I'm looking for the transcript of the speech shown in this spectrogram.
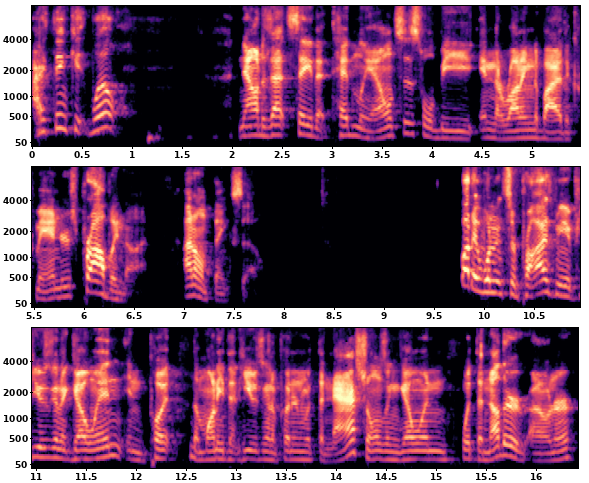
I think it will. Now, does that say that Ted Leonsis will be in the running to buy the commanders? Probably not. I don't think so. But it wouldn't surprise me if he was going to go in and put the money that he was going to put in with the Nationals and go in with another owner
